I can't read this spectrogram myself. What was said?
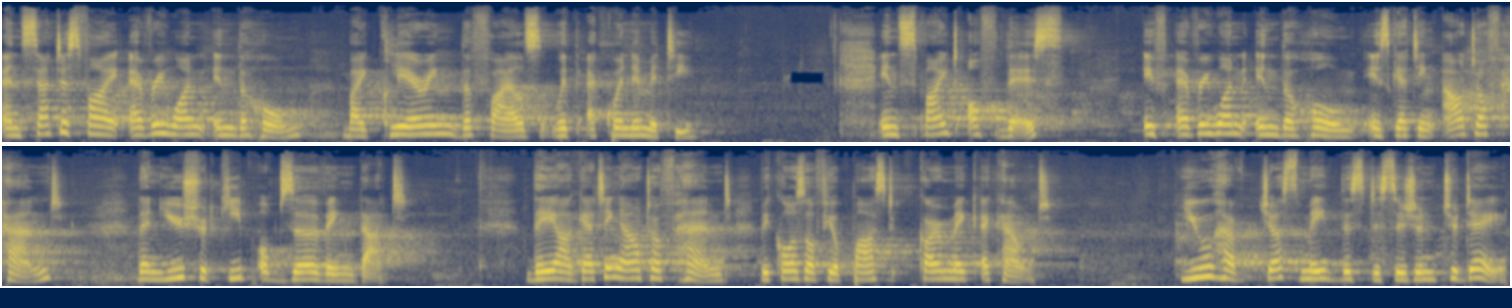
And satisfy everyone in the home by clearing the files with equanimity. In spite of this, if everyone in the home is getting out of hand, then you should keep observing that. They are getting out of hand because of your past karmic account. You have just made this decision today.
